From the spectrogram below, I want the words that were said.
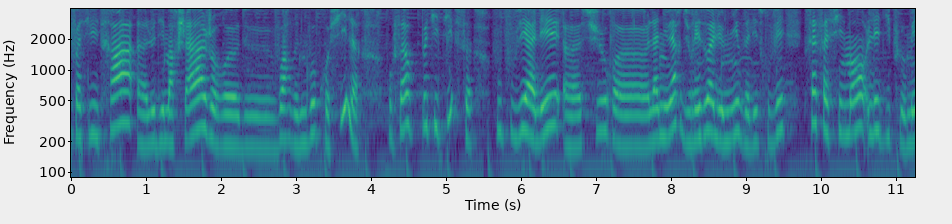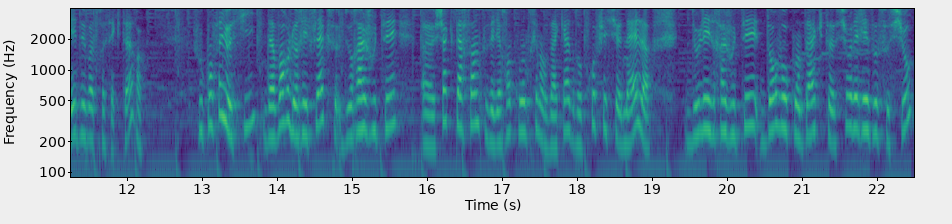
facilitera euh, le démarchage, euh, de voir de nouveaux profils. Pour ça, petit tips, vous pouvez aller euh, sur l'annuaire du réseau alumni, vous allez trouver très facilement les diplômés de votre secteur. Je vous conseille aussi d'avoir le réflexe de rajouter chaque personne que vous allez rencontrer dans un cadre professionnel, de les rajouter dans vos contacts sur les réseaux sociaux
